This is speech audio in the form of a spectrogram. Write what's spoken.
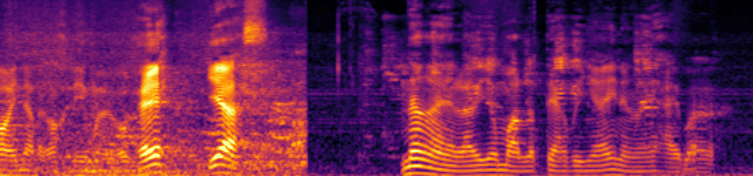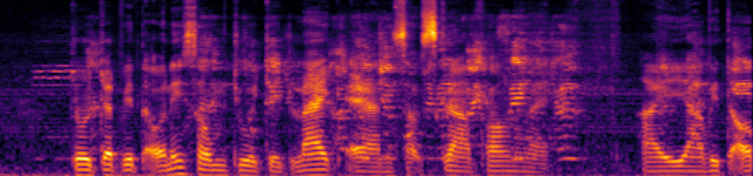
ឲ្យអ្នកទាំងអស់គ្នាមើលអូខេ Yes ហ្នឹងហើយឥឡូវខ្ញុំមកដល់ផ្ទះវិញហើយហ្នឹងហើយហើយបើចូលចិត្តវីដេអូនេះសូមជួយចុច like and subscribe ផងហ្នឹងហើយហើយអាវីដេអូ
